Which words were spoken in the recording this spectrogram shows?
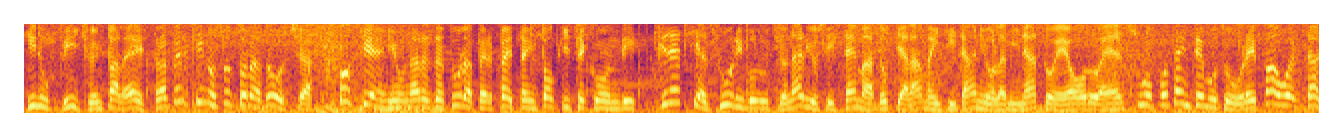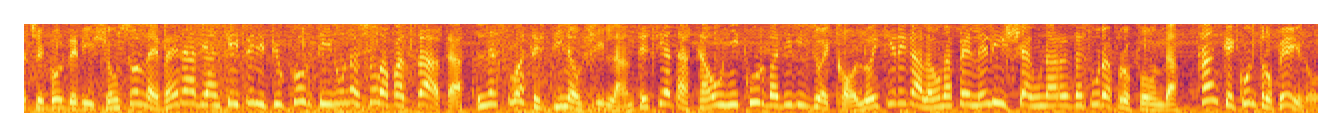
in ufficio, in palestra, persino sotto la doccia doccia. Ottieni una rasatura perfetta in pochi secondi. Grazie al suo rivoluzionario sistema a doppia lama in titanio laminato e oro e al suo potente motore, Power Touch Gold Edition solleva e radia anche i peli più corti in una sola passata. La sua testina oscillante si adatta a ogni curva di viso e collo e ti regala una pelle liscia e una rasatura profonda, anche contro pelo.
